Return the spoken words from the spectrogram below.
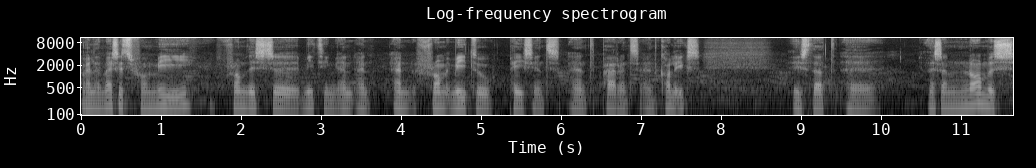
Well, the message for me from this uh, meeting and, and, and from me to patients and parents and colleagues is that uh, there's enormous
